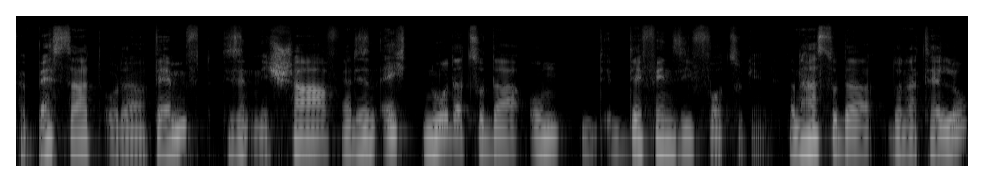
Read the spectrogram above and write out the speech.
verbessert oder dämpft. Die sind nicht scharf. Ja, die sind echt nur dazu da, um defensiv vorzugehen. Dann hast du da Donatello.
